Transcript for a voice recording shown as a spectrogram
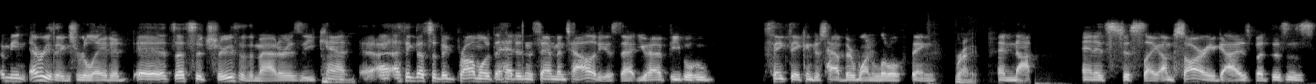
I mean, everything's related. It's, that's the truth of the matter is that you can't, mm-hmm. I, I think that's a big problem with the head in the sand mentality is that you have people who think they can just have their one little thing right and not and it's just like i'm sorry guys but this is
